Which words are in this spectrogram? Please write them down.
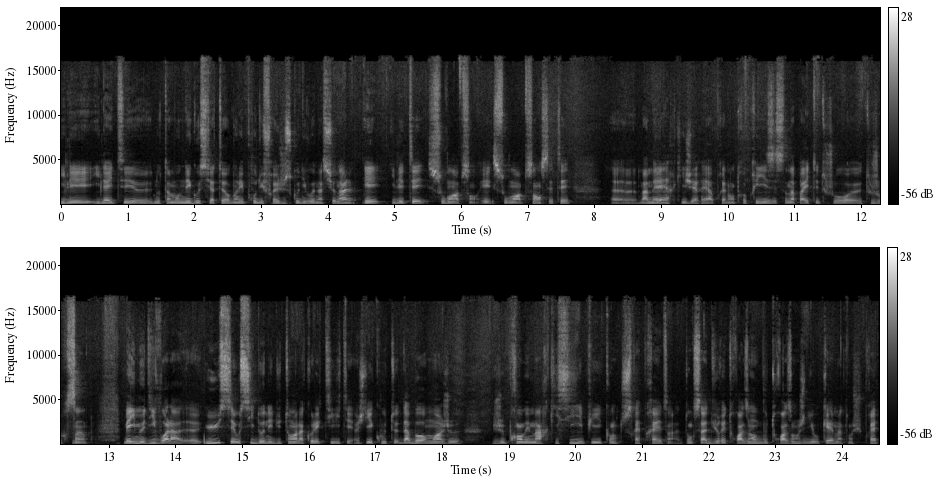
Il, est, il a été euh, notamment négociateur dans les produits frais jusqu'au niveau national et il était souvent absent. Et souvent absent, c'était euh, ma mère qui gérait après l'entreprise et ça n'a pas été toujours, euh, toujours simple. Mais il me dit voilà, euh, U, c'est aussi donner du temps à la collectivité. Je dis écoute, d'abord, moi, je, je prends mes marques ici et puis quand je serai prêt, donc ça a duré trois ans. Au bout de trois ans, j'ai dit ok, maintenant je suis prêt.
